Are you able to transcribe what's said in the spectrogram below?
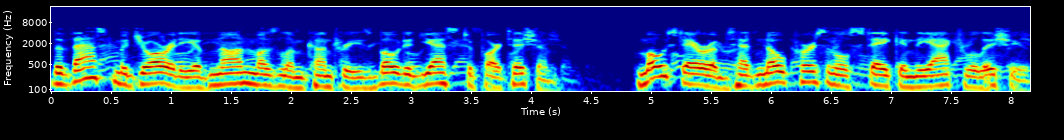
the vast majority of non-Muslim countries voted yes to partition. Most Arabs had no personal stake in the actual issue.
